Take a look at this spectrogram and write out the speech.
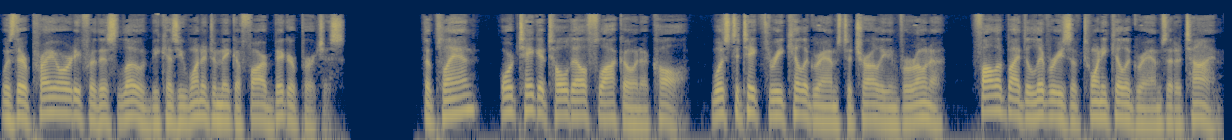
was their priority for this load because he wanted to make a far bigger purchase. The plan, Ortega told El Flaco in a call, was to take 3 kilograms to Charlie in Verona, followed by deliveries of 20 kilograms at a time,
